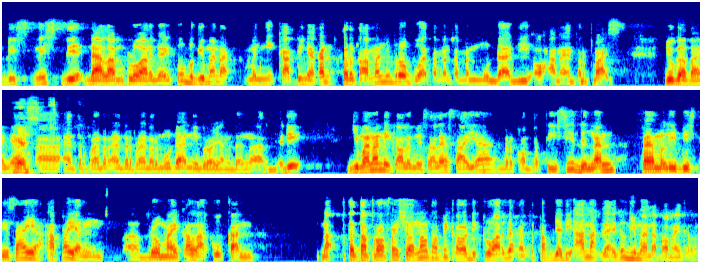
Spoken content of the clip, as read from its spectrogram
bisnis di dalam keluarga itu bagaimana menyikapinya kan terutama nih Bro buat teman-teman muda di Ohana Enterprise juga banyak yes. uh, entrepreneur-entrepreneur muda nih Bro yang dengar. Jadi gimana nih kalau misalnya saya berkompetisi dengan family bisnis saya? Apa yang uh, Bro Michael lakukan? Nah, tetap profesional tapi kalau di keluarga kan tetap jadi anak ya. Itu gimana Pak Michael?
